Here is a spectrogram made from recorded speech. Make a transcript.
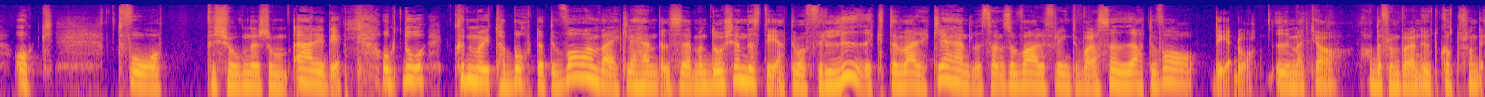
och två personer som är i det. Och då kunde man ju ta bort att det var en verklig händelse men då kändes det att det var för likt den verkliga händelsen så varför inte bara säga att det var det då i och med att jag hade från början utgått från det.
